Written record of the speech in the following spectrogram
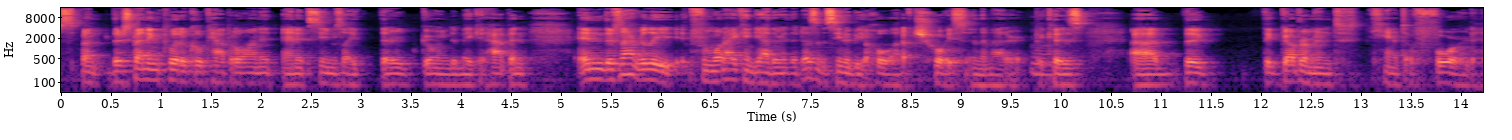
spent they're spending political capital on it, and it seems like they're going to make it happen. And there's not really, from what I can gather, there doesn't seem to be a whole lot of choice in the matter mm. because uh, the the government can't afford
